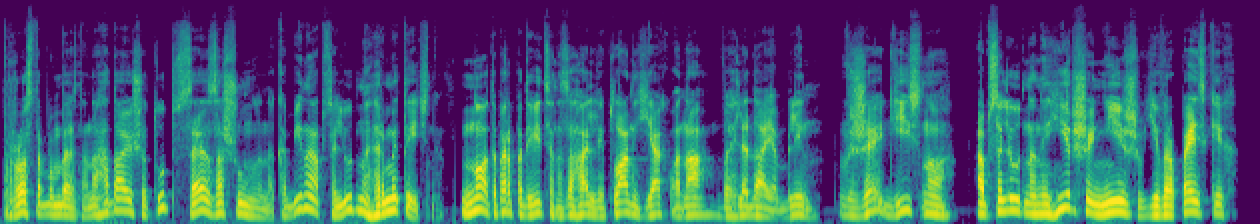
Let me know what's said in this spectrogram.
просто бомбезна. Нагадаю, що тут все зашумлено, кабіна абсолютно герметична. Ну а тепер подивіться на загальний план, як вона виглядає. Блін, вже дійсно абсолютно не гірше, ніж в європейських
